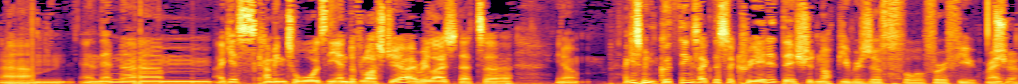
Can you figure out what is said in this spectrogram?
Um, and then, um, I guess coming towards the end of last year, I realized that, uh, you know, I guess when good things like this are created, they should not be reserved for, for a few, right? Sure.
